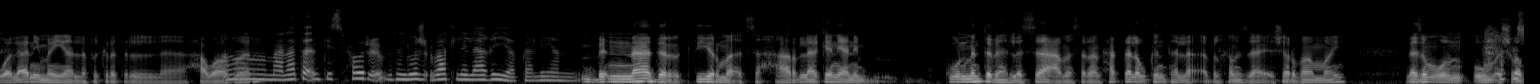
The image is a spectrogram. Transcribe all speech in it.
ولاني ميال لفكرة الحواضر. آه معناتها أنت سحور من الوجبات اللي لاغية فعليا. بالنادر كتير ما أتسحر لكن يعني بكون منتبه للساعة مثلا حتى لو كنت هلأ قبل خمس دقائق شربان مي لازم أقوم أشرب أشرب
